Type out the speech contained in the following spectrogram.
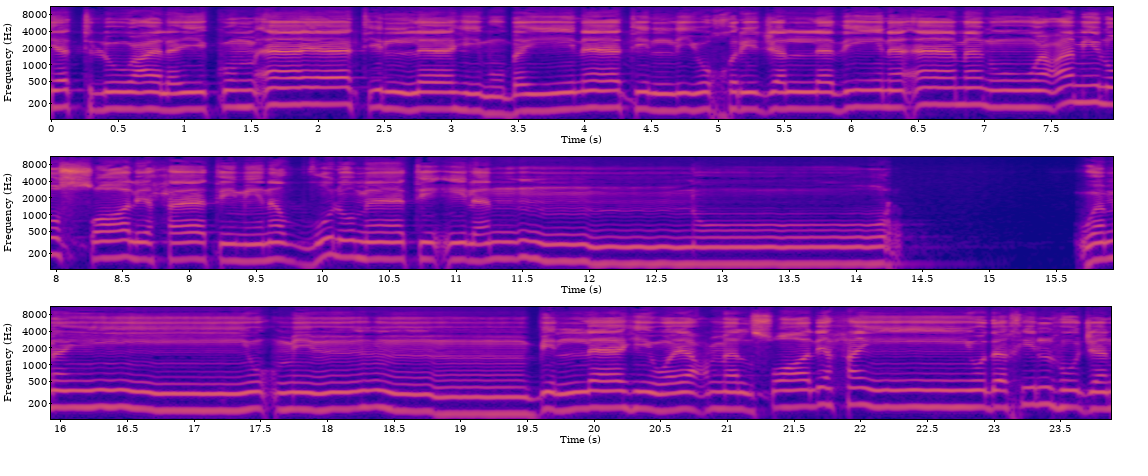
يتلو عليكم آيات الله مبينات ليخرج الذين آمنوا وعملوا الصالحات من الظلمات إلى النور ومن يؤمن بالله ويعمل صالحا يدخله جنات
